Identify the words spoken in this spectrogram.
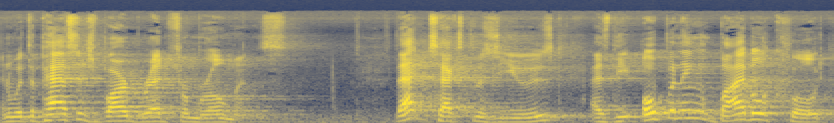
and with the passage Barb read from Romans. That text was used as the opening Bible quote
